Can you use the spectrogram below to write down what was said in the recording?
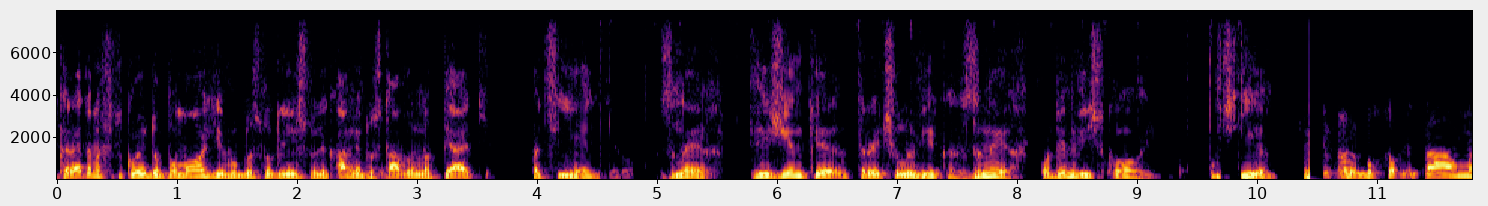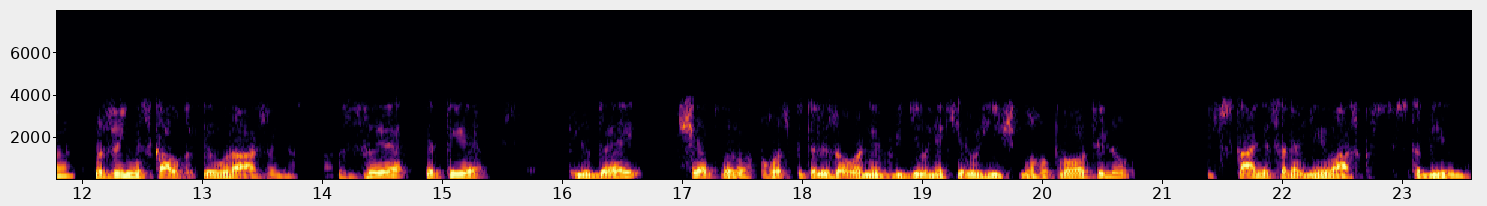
Каретами швидкої допомоги в обласну клінічну лікарню доставлено 5 пацієнтів. З них дві жінки, три чоловіка. З них один військовий. У всіх вибухові травми, множинні скалкові ураження. З п'яти людей четверо госпіталізовані в відділення хірургічного профілю в стані середньої важкості, стабільні.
